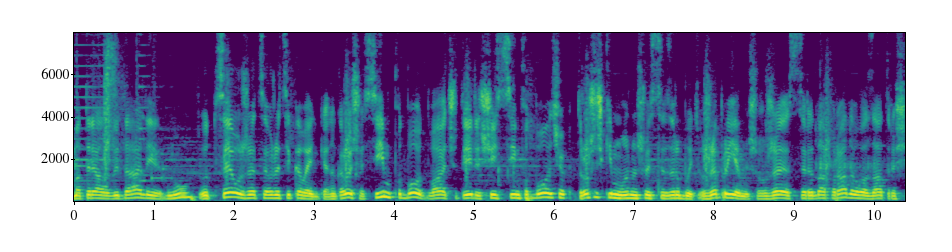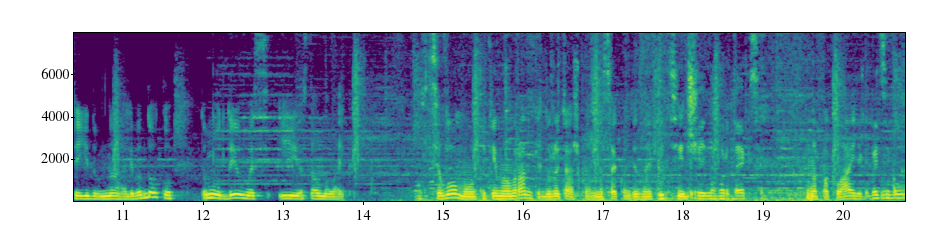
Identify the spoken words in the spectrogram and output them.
матеріал в ідеалі. Ну, це вже це вже цікавеньке. Ну коротше, 7 футболок, 2, 4, 6, 7 футболочок. Трошечки можна щось це зробити. Вже приємніше. Вже середа порадувала. Завтра ще їдемо на Лівандовку. Тому дивимось і ставимо лайк. В цілому, такі меморанки дуже тяжко на секунді знайти цілі. Ще й на гортексі. На поклай. Якби це був,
